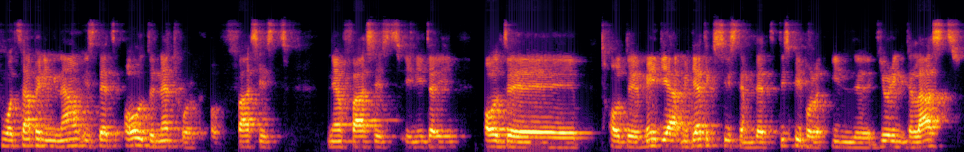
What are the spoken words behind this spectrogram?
what's happening now is that all the network of fascists neo-fascists in italy all the all the media mediatic system that these people in the, during the last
